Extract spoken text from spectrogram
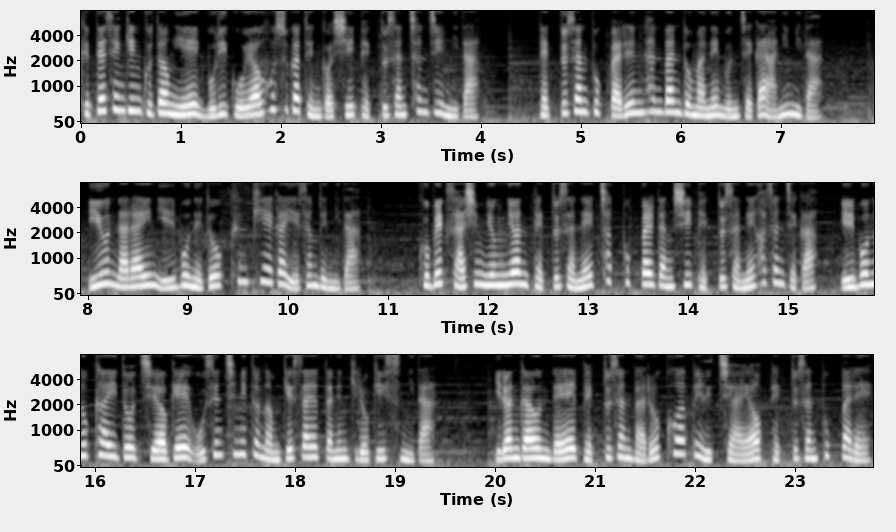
그때 생긴 구덩이에 물이 고여 호수가 된 것이 백두산 천지입니다. 백두산 폭발은 한반도만의 문제가 아닙니다. 이웃 나라인 일본에도 큰 피해가 예상됩니다. 946년 백두산의 첫 폭발 당시 백두산의 화산재가 일본 홋카이도 지역에 5cm 넘게 쌓였다는 기록이 있습니다. 이런 가운데 백두산 바로 코앞에 위치하여 백두산 폭발에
